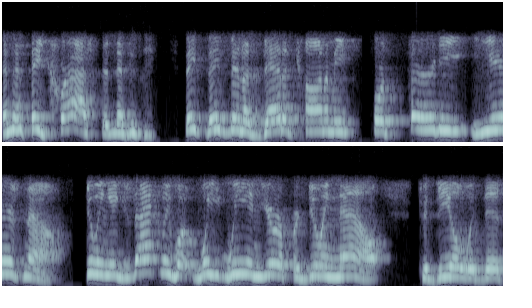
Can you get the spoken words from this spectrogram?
and then they crashed, and then they, they've been a dead economy for 30 years now, doing exactly what we, we in Europe are doing now to deal with this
